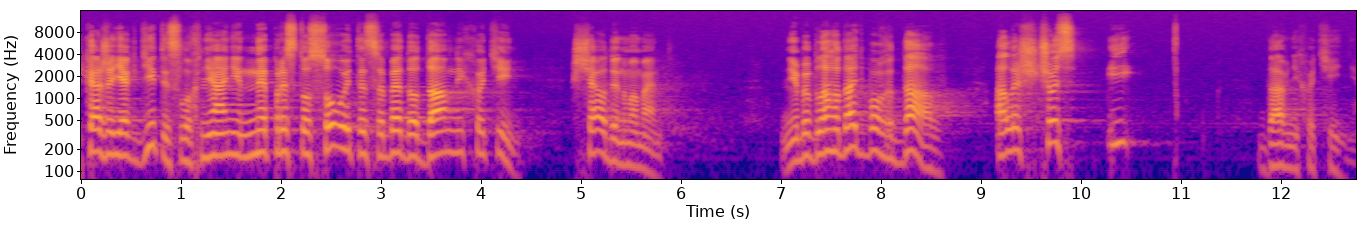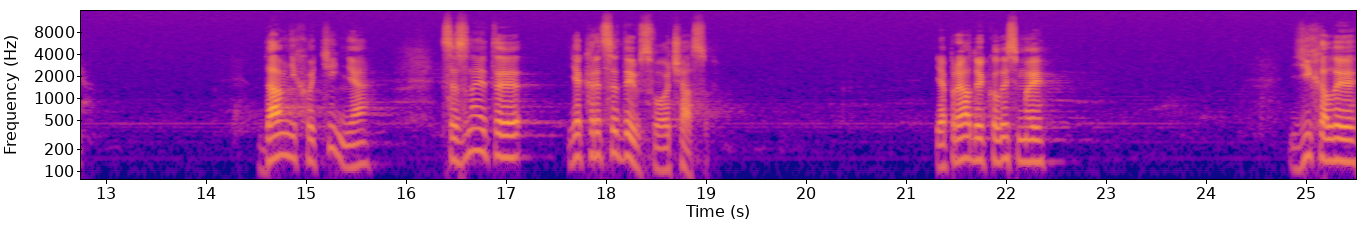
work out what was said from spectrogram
І каже, як діти слухняні, не пристосовуйте себе до давніх хотінь. Ще один момент. Ніби благодать Бог дав, але щось і давні хотіння. Давні хотіння це, знаєте, як рецидив свого часу. Я пригадую, колись ми їхали,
